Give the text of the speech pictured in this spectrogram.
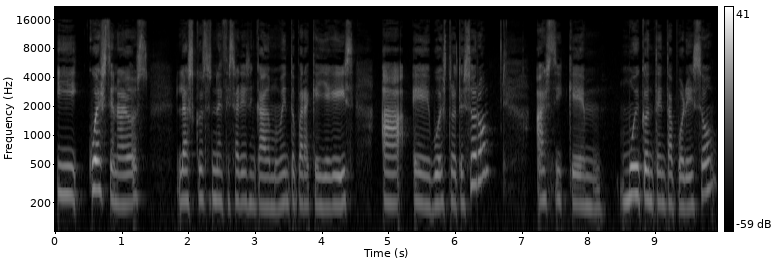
y cuestionaros las cosas necesarias en cada momento para que lleguéis a eh, vuestro tesoro. Así que mm, muy contenta por eso.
